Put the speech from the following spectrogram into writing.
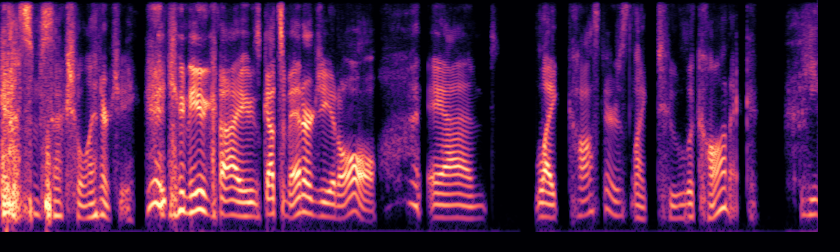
got some sexual energy. You need a guy who's got some energy at all. And like Costner's like too laconic. He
